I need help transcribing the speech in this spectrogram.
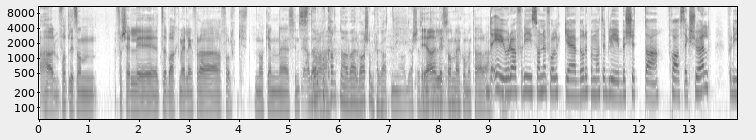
har fått litt sånn forskjellig tilbakemelding fra folk. Noen eh, syns Ja, det er på kanten av Vær varsom-plakaten. og diverse sånne Ja, litt sånne kommentarer. Det er jo da fordi sånne folk eh, burde på en måte bli beskytta fra seg sjøl. Fordi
